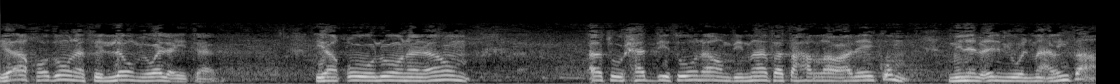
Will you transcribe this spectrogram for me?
يأخذون في اللوم والعتاب. يقولون لهم أتحدثونهم بما فتح الله عليكم من العلم والمعرفة؟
